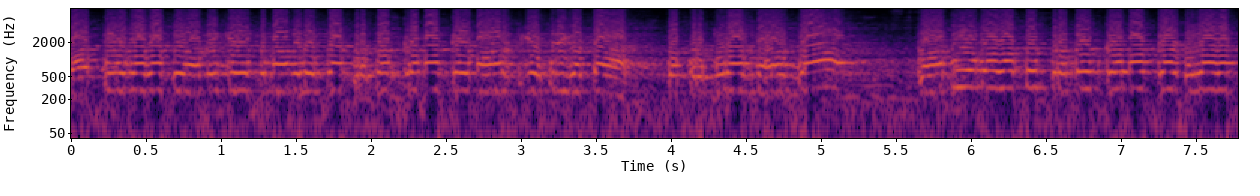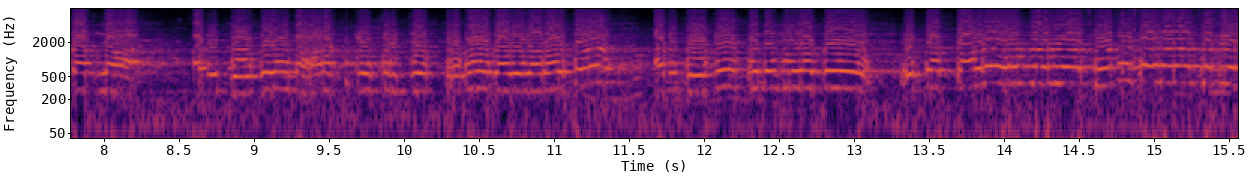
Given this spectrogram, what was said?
माती विभागातील अनिकेत मांगडेचा प्रथम क्रमांक आहे महाराष्ट्र केसरी गटात. तर पृथ्वीराज भाऊचा. गादी भागातून प्रथम क्रमांक आहे ढिला गटातला. आणि दोघेही महाराष्ट्र केसरीचे प्रभू झालेला आहेत आणि दोघेही पुणे जिल्ह्याचे. एकदा टाळे होऊन जाऊया दोन्ही पालकांसाठी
